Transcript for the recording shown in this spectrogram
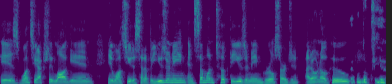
is once you actually log in, it wants you to set up a username, and someone took the username Grill Sergeant. I don't know who. I will look for you.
